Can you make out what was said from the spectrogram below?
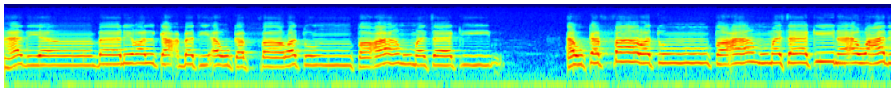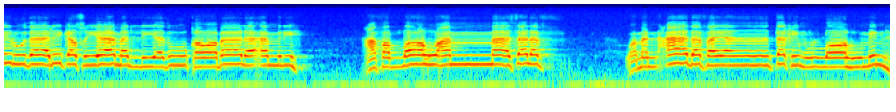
هديا بالغ الكعبة أو كفارة طعام مساكين أو كفارة طعام مساكين أو عذر ذلك صياما ليذوق وبال أمره عفى الله عما سلف ومن عاد فينتقم الله منه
